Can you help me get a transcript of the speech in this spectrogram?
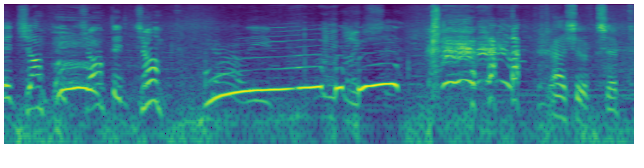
It jumped, it jumped, it jumped. I should have chipped.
